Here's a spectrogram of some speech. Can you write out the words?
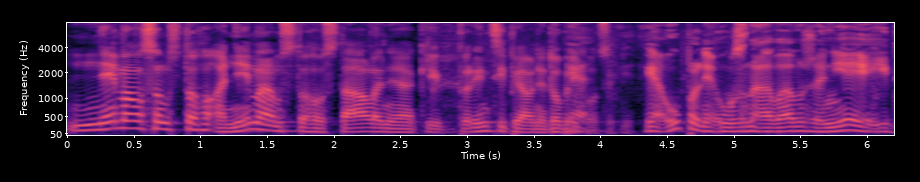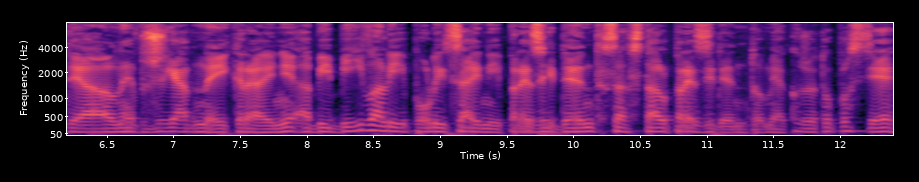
nemal som z toho a nemám z toho stále nejaký principiálne dobrý Ja, pocit. ja úplne uznávam, že nie je ideálne v žiadnej krajine, aby bývalý policajný prezident sa stal prezidentom. Akože to proste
